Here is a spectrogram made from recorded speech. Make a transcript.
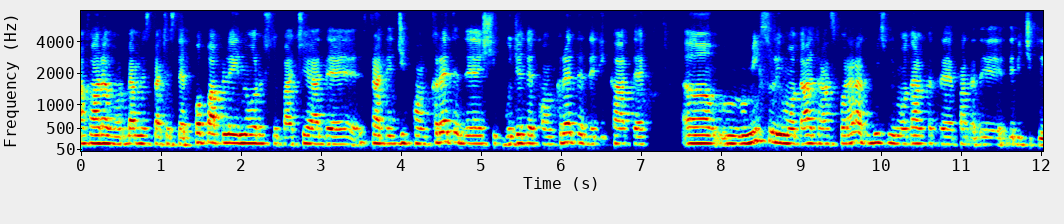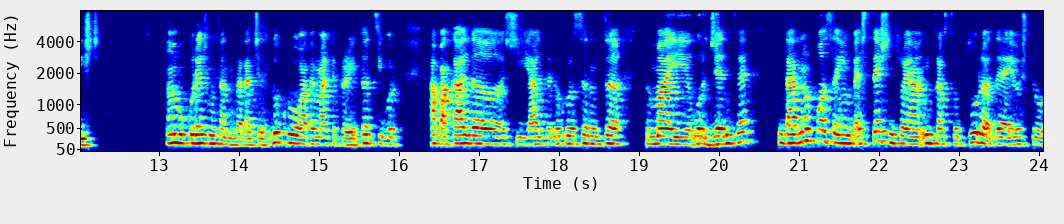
Afară vorbeam despre aceste pop-up lane-uri și după aceea de strategii concrete de, și bugete concrete dedicate Uh, mixului modal, transferarea mixului modal către partea de, de bicicliști. În București nu s-a întâmplat acest lucru, avem alte priorități, sigur, apa caldă și alte lucruri sunt mai urgente, dar nu poți să investești într-o infrastructură de, eu știu,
